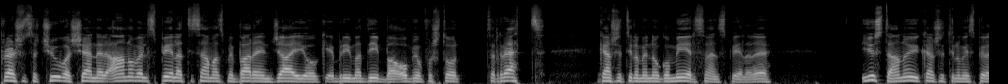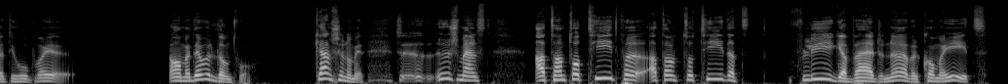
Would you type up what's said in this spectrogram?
Precious Achuva känner, han har väl spelat tillsammans med Bara Njai och Ebrima Dibba om jag förstått rätt. Kanske till och med någon mer svensk spelare. Just det, han har ju kanske till och med spelat ihop, vad är... Ja men det var väl de två. Kanske något mer, eh, hur som helst att han tar tid för, att han tar tid att flyga världen över, komma hit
